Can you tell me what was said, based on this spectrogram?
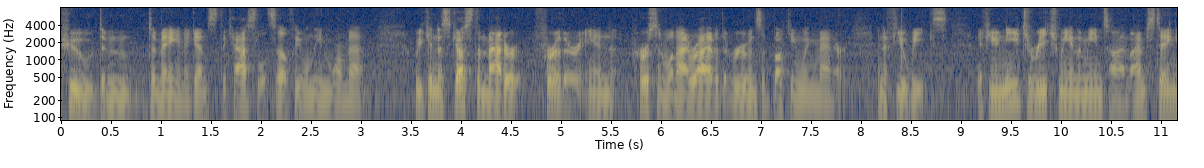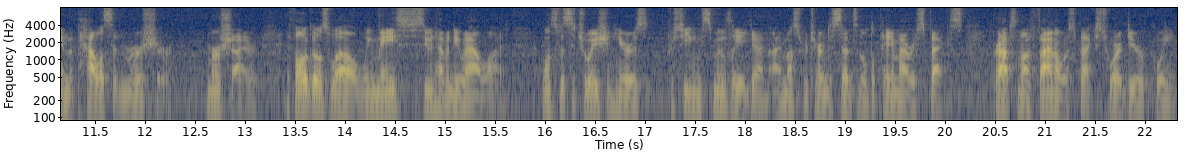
coup de domain against the castle itself, we will need more men. We can discuss the matter further in person when I arrive at the ruins of Buckingwing Manor in a few weeks. If you need to reach me in the meantime, I am staying in the palace at Mershire. Mershire. If all goes well, we may soon have a new ally. Once the situation here is proceeding smoothly again, I must return to Sentinel to pay my respects, perhaps my final respects, to our dear queen.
